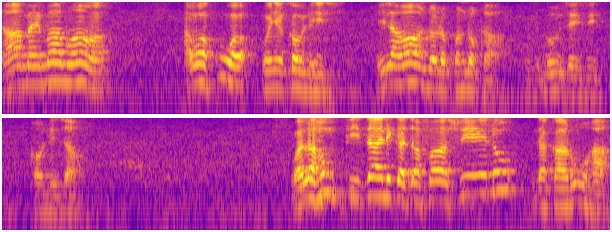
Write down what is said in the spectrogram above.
na hawa maimamu hawa hawakuwa wenye kauli hizi ila wao ndio walopondoka kuzigeuza hizi kauli zao. Walahum fi dhalika tafasilu dhakaruha.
